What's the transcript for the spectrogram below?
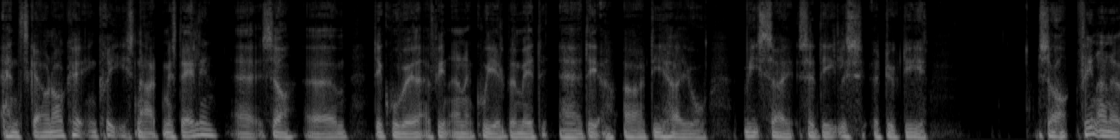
han skal jo nok have en krig snart med Stalin, øh, så øh, det kunne være, at finnerne kunne hjælpe med øh, der, og de har jo vist sig særdeles øh, dygtige. Så finderne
